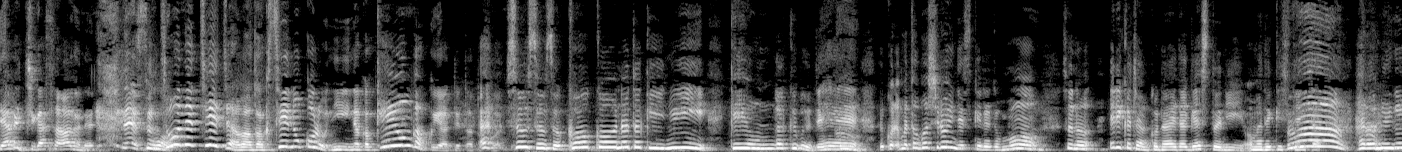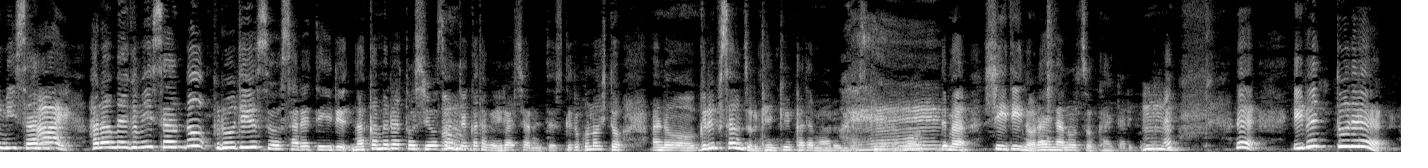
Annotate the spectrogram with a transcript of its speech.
やべ、血が騒ぐね。で、そう。ね、ちえちゃんは学生の頃になんか軽音楽やってたとか。あ そうそうそう、高校の時に軽音楽部で、うん。でこれまた面白いんですけれども、うん。その、エリカちゃんこの間ゲストにお招きしていた、うん。原めぐみさん、はい。原めぐみさんのプロデュースをされている中村敏夫さんという方がいらっしゃるんですけど、この人、あの、グループサウンズの研究家でもあるんですけれども、で、まあ、CD のライナーノーツを書いたりとかね。で、イベントで、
